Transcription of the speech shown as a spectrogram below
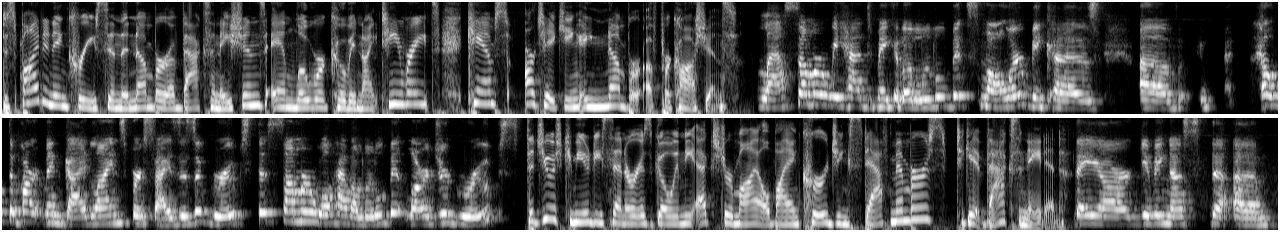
Despite an increase in the number of vaccinations and lower COVID 19 rates, camps are taking a number of precautions. Last summer, we had to make it a little bit smaller because of health department guidelines for sizes of groups. This summer, we'll have a little bit larger groups. The Jewish Community Center is going the extra mile by encouraging staff members to get vaccinated. They are giving us the um,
